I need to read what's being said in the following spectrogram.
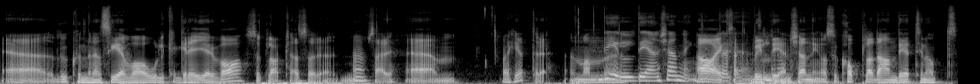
eh, då kunde den se vad olika grejer var såklart. Alltså, Ja. så här, ehm, vad heter det? Man, Bildigenkänning. Ja, typ, exakt. eller? Bildigenkänning. Och så kopplade han det till något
